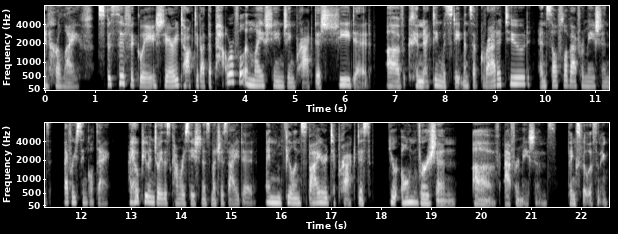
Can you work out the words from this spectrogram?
in her life. Specifically, Shari talked about the powerful and life changing practice she did of connecting with statements of gratitude and self love affirmations every single day. I hope you enjoy this conversation as much as I did and feel inspired to practice your own version of affirmations. Thanks for listening.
